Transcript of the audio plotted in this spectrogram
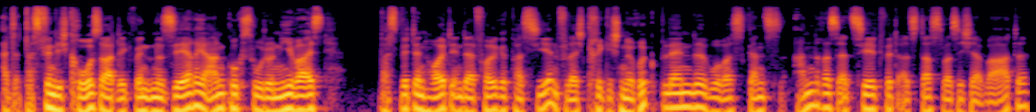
also das finde ich großartig, wenn du eine Serie anguckst, wo du nie weißt, was wird denn heute in der Folge passieren? Vielleicht kriege ich eine Rückblende, wo was ganz anderes erzählt wird als das, was ich erwarte.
